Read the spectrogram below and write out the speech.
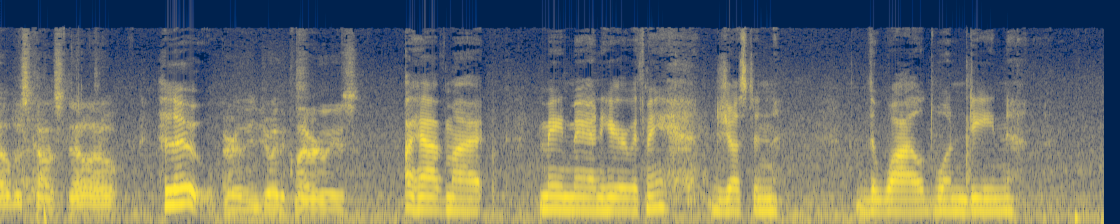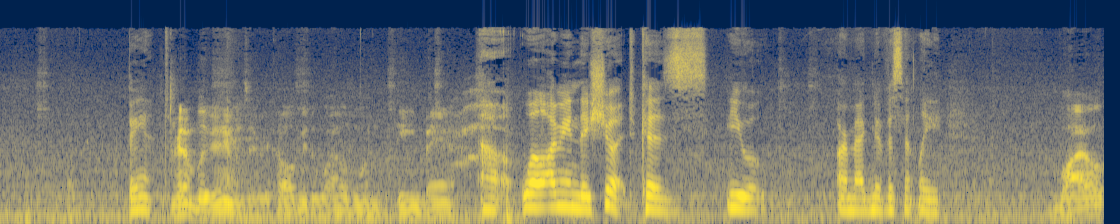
Elvis Costello. Hello. I really enjoy the Cleverleys. I have my main man here with me, Justin, the Wild One Dean Bandt. I don't believe anyone's ever called me the Wild One Dean Bandt. Oh, uh, well, I mean, they should, because you are magnificently Wild?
